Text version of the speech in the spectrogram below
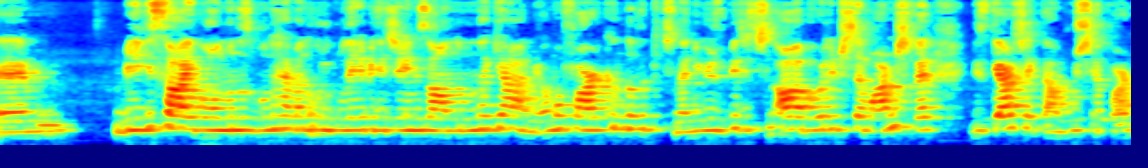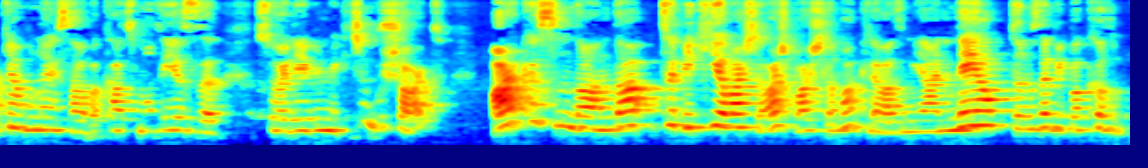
e, bilgi sahibi olmanız bunu hemen uygulayabileceğiniz anlamına gelmiyor. Ama farkındalık için hani 101 için aa böyle bir şey varmış ve biz gerçekten bu işi yaparken bunu hesaba katmalıyızı söyleyebilmek için bu şart. Arkasından da tabii ki yavaş yavaş başlamak lazım. Yani ne yaptığımıza bir bakalım.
